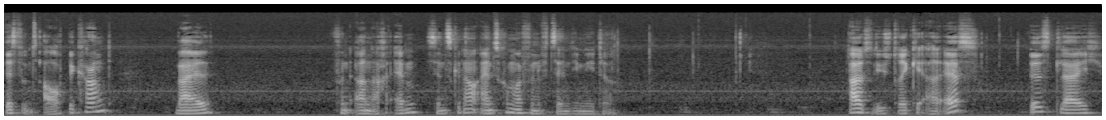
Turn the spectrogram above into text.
ist uns auch bekannt, weil von R nach M sind es genau 1,5 cm. Also die Strecke RS ist gleich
